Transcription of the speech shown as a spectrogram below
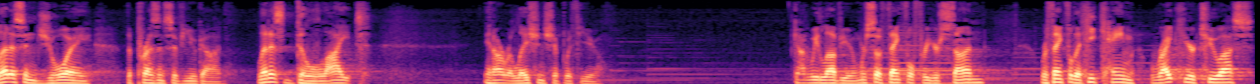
Let us enjoy the presence of you, God. Let us delight in our relationship with you. God, we love you, and we're so thankful for your Son. We're thankful that He came right here to us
